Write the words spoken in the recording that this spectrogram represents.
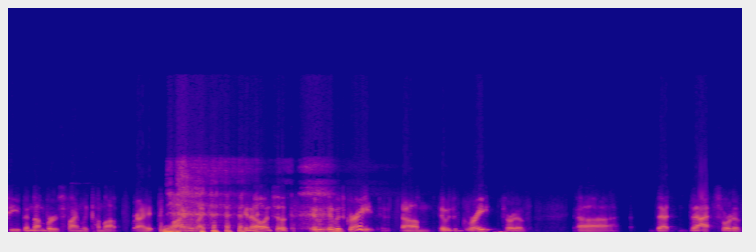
see the numbers finally come up. Right, Yeah. finally like you know. And so it it was great. Um, it was a great sort of uh, that that sort of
